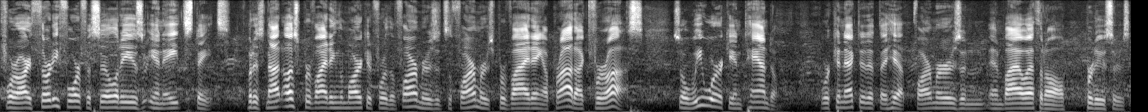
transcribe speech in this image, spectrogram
for our 34 facilities in eight states. But it's not us providing the market for the farmers, it's the farmers providing a product for us. So we work in tandem. We're connected at the hip, farmers and, and bioethanol producers.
